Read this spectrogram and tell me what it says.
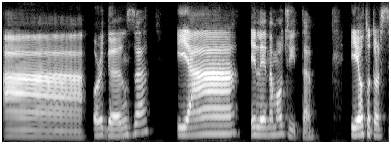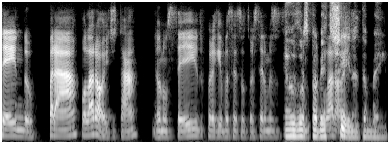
a Organza e a Helena Maldita. E eu tô torcendo pra Polaroid, tá? Eu não sei por que vocês estão torcendo, mas eu torcendo Polaroid. Betina também.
